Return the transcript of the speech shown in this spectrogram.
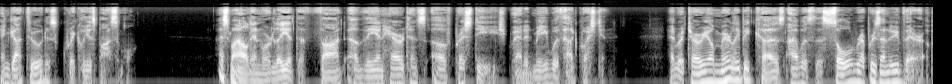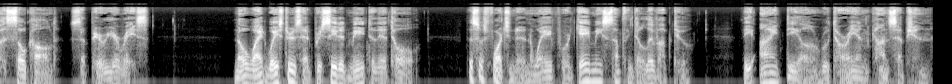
and got through it as quickly as possible. I smiled inwardly at the thought of the inheritance of prestige granted me without question at Rutiaro merely because I was the sole representative there of a so called superior race. No white wasters had preceded me to the atoll. This was fortunate in a way, for it gave me something to live up to the ideal Rutiaroan conception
